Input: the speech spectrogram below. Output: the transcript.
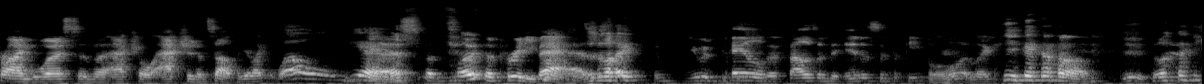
crime worse than the actual action itself, and you're like, well, yes, but both are pretty bad. like, You impaled a thousand innocent people. Like, yeah, like,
